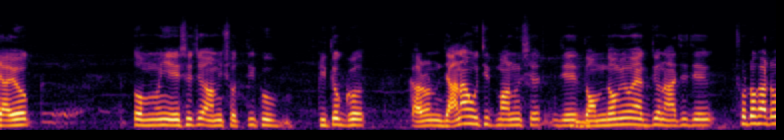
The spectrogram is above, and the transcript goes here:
যাই হোক তুমি এসেছ আমি সত্যি খুব কৃতজ্ঞ। কারণ জানা উচিত মানুষের যে দমদমেও একজন আছে যে ছোটোখাটো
